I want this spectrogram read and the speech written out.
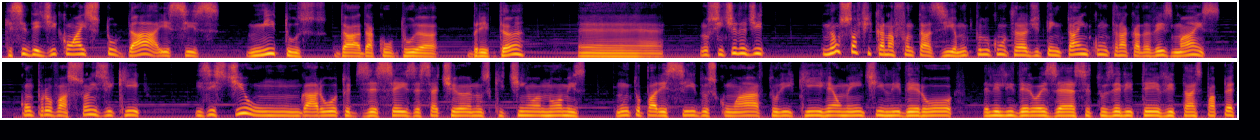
que se dedicam a estudar esses mitos da, da cultura britã, é, no sentido de não só ficar na fantasia, muito pelo contrário, de tentar encontrar cada vez mais comprovações de que existiu um garoto de 16, 17 anos que tinha nomes muito parecidos com Arthur e que realmente liderou, ele liderou exércitos, ele teve tais papéis.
